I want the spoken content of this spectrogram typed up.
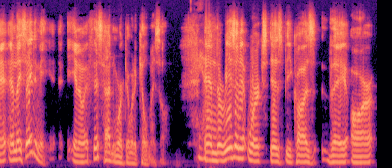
And, and they say to me, you know, if this hadn't worked, I would have killed myself. Yeah. And the reason it works is because they are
